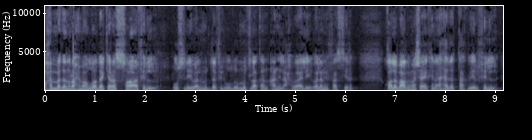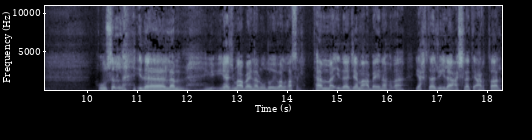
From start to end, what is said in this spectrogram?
محمدا رحمه الله ذكر الصاع في الغسل والمدة في الوضوء مطلقا عن الأحوال ولم يفسر قال بعض مشايخنا هذا التقدير في الغسل إذا لم يجمع بين الوضوء والغسل فأما إذا جمع بينهما يحتاج إلى عشرة أرطال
